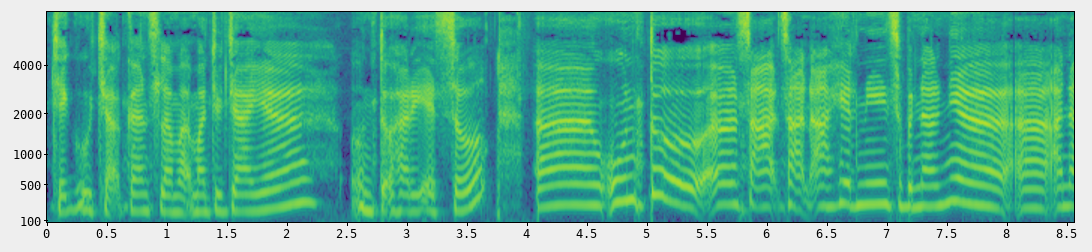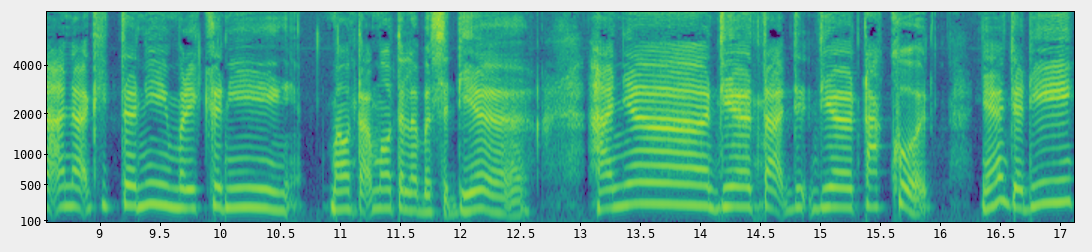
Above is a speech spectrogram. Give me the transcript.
cikgu ucapkan selamat maju jaya untuk hari esok. Uh, untuk uh, saat-saat akhir ni sebenarnya uh, anak-anak kita ni mereka ni mau tak mau telah bersedia. Hanya dia tak dia takut. Ya, jadi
